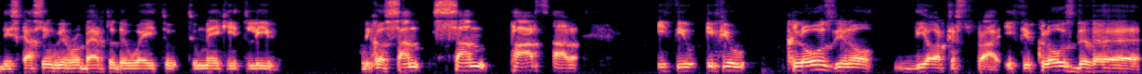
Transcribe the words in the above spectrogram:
discussing with Roberto the way to, to make it live. Because some some parts are if you if you close, you know, the orchestra, if you close the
